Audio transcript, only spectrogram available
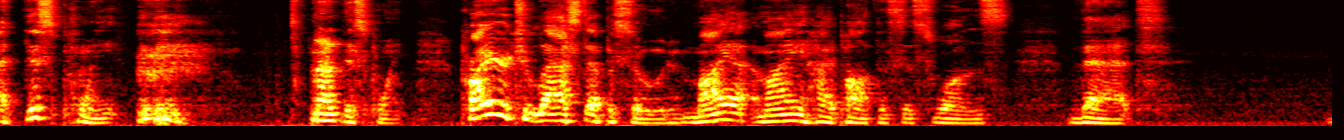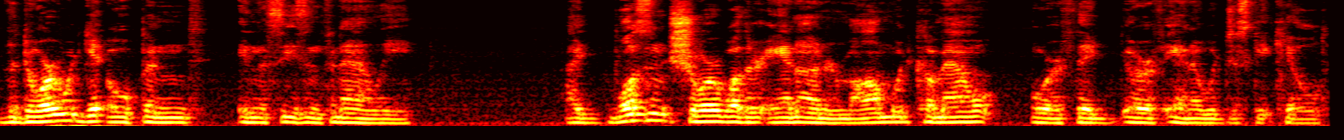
At this point, not at this point. Prior to last episode, my my hypothesis was that the door would get opened in the season finale. I wasn't sure whether Anna and her mom would come out or if they or if Anna would just get killed.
